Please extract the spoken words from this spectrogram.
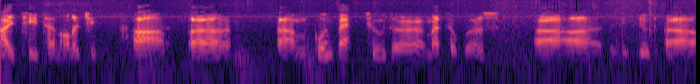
IT technology. Um, going back to the metaverse, uh, you, uh,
